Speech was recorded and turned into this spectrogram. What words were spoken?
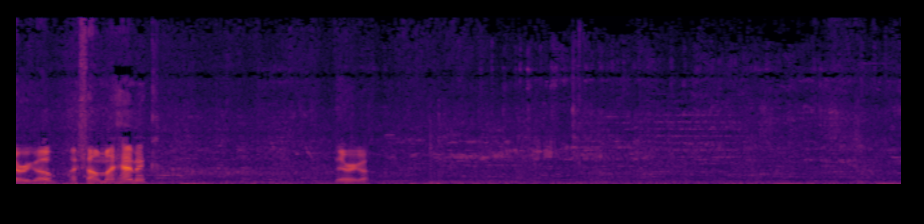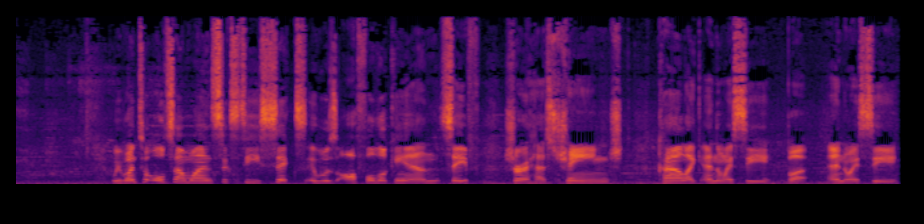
There we go. I found my hammock. There we go. We went to Old San Juan 66. It was awful looking and safe. Sure, it has changed. Kind of like NYC, but NYC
